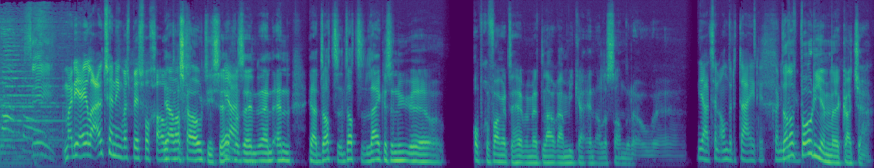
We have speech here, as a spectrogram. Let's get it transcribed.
Toto? Sì. Maar die hele uitzending was best wel chaotisch. Ja, was chaotisch. Hè? Ja. En en, en ja, dat, dat lijken ze nu eh, opgevangen te hebben met Laura, Mika en Alessandro. eh. Ja, het zijn andere tijden. Kan niet Dan meer. het podium, eh, Katja.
